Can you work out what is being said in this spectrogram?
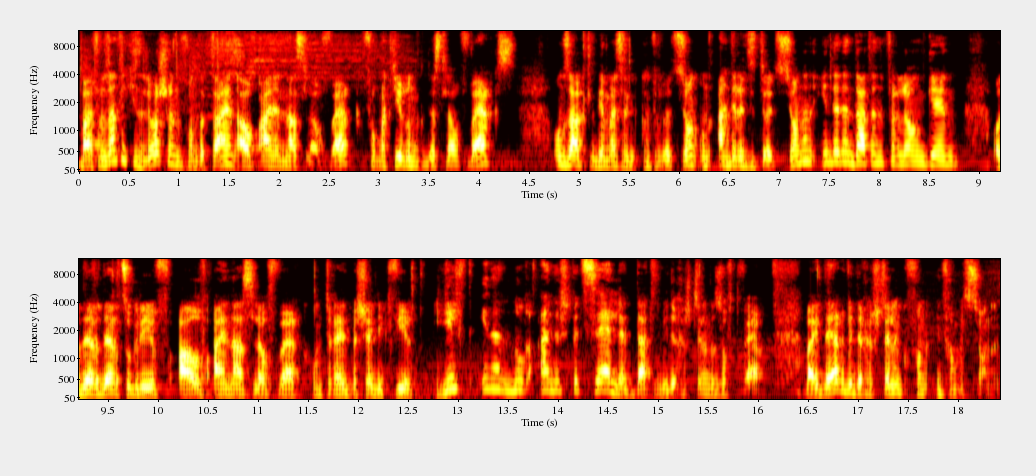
Bei versandlichen Löschen von Dateien auf einem NAS-Laufwerk, Formatierung des Laufwerks, unsachgemäße Konfiguration und andere Situationen, in denen Daten verloren gehen oder der Zugriff auf ein NAS-Laufwerk und RAID beschädigt wird, hilft Ihnen nur eine spezielle Datenwiederherstellungssoftware bei der Wiederherstellung von Informationen.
